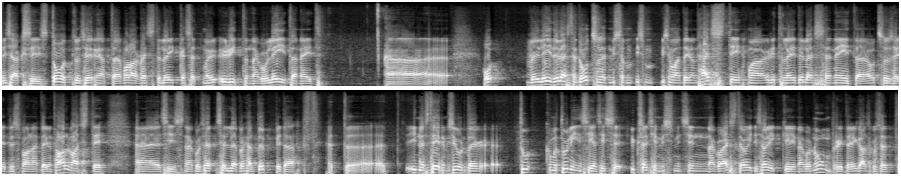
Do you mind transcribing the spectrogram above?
lisaks siis tootlusi erinevate varaklasside lõikes, et ma üritan nagu leida neid Äh, või leida üles need otsused, mis on, mis, mis ma olen teinud hästi, ma üritan leida üles neid äh, otsuseid, mis ma olen teinud halvasti. Äh, siis nagu se selle põhjalt õppida, et, et investeerimise juurde, kui ma tulin siia, siis üks asi, mis mind siin nagu hästi hoidis, olidki nagu numbrid ja igasugused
